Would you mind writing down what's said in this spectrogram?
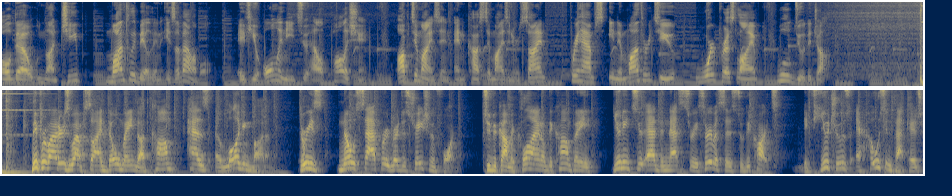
Although not cheap, monthly billing is available. If you only need to help polishing, optimizing, and customizing your site, perhaps in a month or two, WordPress Live will do the job. The provider's website domain.com has a login button. There is no separate registration form. To become a client of the company, you need to add the necessary services to the cart. If you choose a hosting package,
